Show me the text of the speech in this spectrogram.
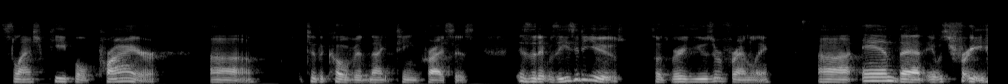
slash people prior to the COVID-19 crisis is that it was easy to use, so it's very user-friendly, uh, and that it was free.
